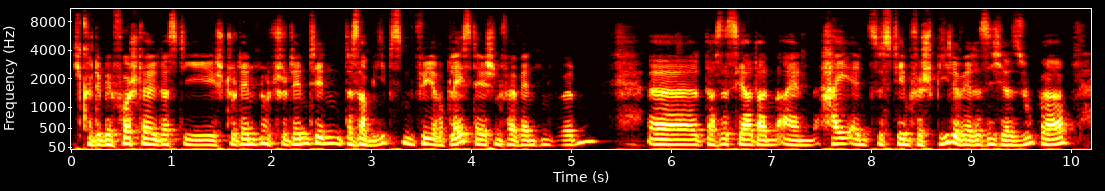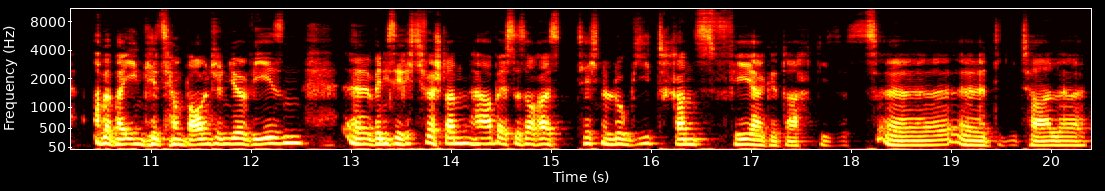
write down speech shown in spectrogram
Ich könnte mir vorstellen, dass die Studenten und Studentinnen das am liebsten für ihre Playstation verwenden würden. Äh, das ist ja dann ein High-End-System für Spiele, wäre das sicher super. Aber bei Ihnen geht es ja um Bauingenieurwesen. Äh, wenn ich Sie richtig verstanden habe, ist es auch als Technologietransfer gedacht, dieses äh, äh, digitale,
